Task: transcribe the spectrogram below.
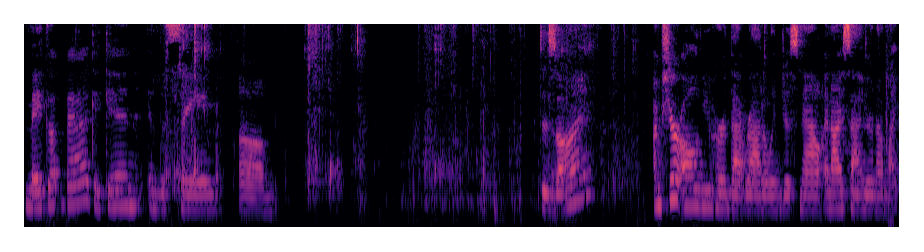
makeup bag, again, in the same um, design. I'm sure all of you heard that rattling just now, and I sat here and I'm like,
